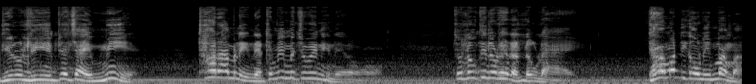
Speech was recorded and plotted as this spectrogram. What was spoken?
ဒီလိုလေရင်ပြတ်ကြရင်မိရင်ထားရမနေနဲ့ထမင်းမကျွေးနေနဲ့တော့ကျွန်တော်လုံးသိလုံးထဲတာလှုပ်လိုက်ဒါမှဒီကောင်တွေမှတ်မှာ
